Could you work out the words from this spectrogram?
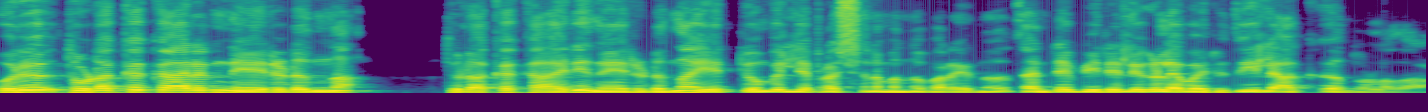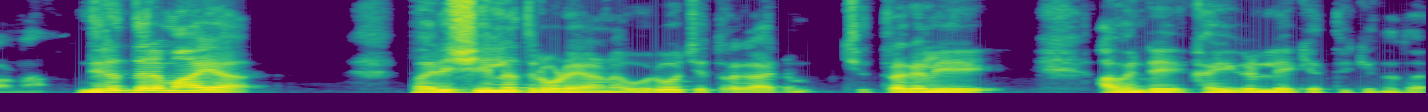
ഒരു തുടക്കക്കാരൻ നേരിടുന്ന തുടക്കക്കാരി നേരിടുന്ന ഏറ്റവും വലിയ പ്രശ്നമെന്ന് പറയുന്നത് തന്റെ വിരലുകളെ വരുതിയിലാക്കുക എന്നുള്ളതാണ്. നിരന്തരമായ പരിശീലനത്തിലൂടെയാണ് ഓരോ ചിത്രകാരനും ചിത്രകലയെ അവന്റെ കൈകളിലേക്ക് എത്തിക്കുന്നത്.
